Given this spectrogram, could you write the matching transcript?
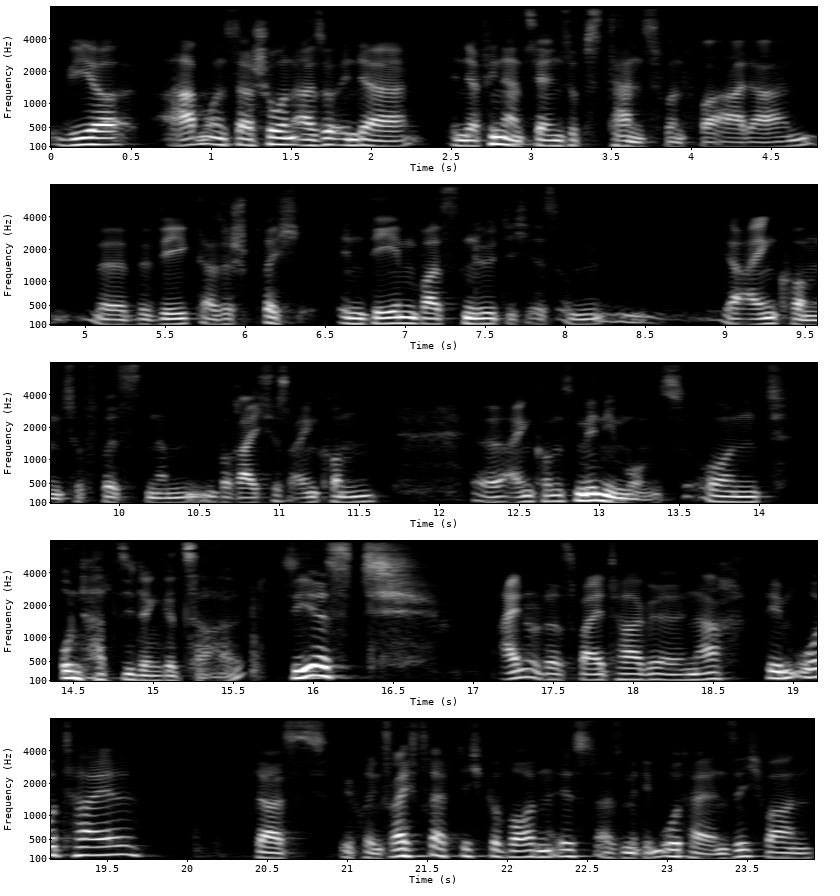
wir haben uns da schon also in der, in der finanziellen Substanz von Frau Ader äh, bewegt, also sprich in dem, was nötig ist, um ihr Einkommen zu fristen, im Bereich des Einkommen, äh, Einkommensminimums. Und, Und hat sie denn gezahlt? Sie ist ein oder zwei Tage nach dem Urteil das übrigens rechtskräftig geworden ist. Also mit dem Urteil an sich waren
